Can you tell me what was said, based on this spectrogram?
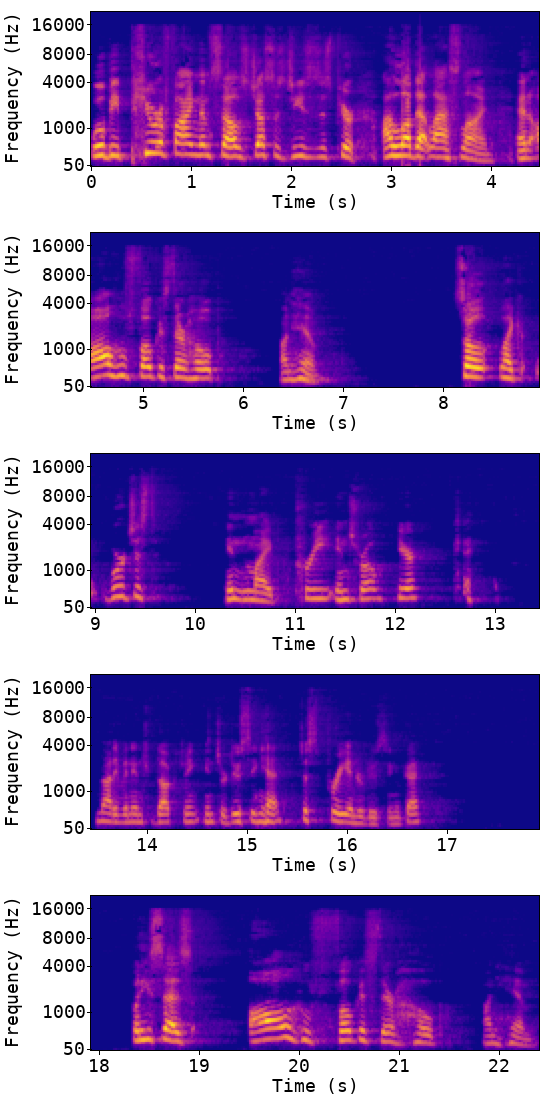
will be purifying themselves just as Jesus is pure. I love that last line. And all who focus their hope on Him. So, like, we're just in my pre intro here. Okay. Not even introducing, introducing yet, just pre introducing, okay? But he says, all who focus their hope on Him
